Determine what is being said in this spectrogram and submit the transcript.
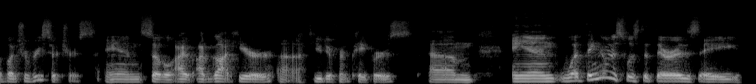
a, bunch of researchers. And so I, have got here uh, a few different papers. Um, and what they noticed was that there is a,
